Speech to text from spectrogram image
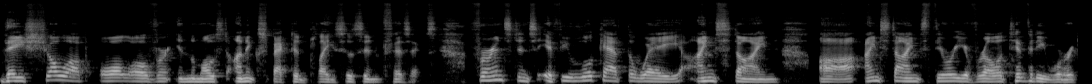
they show up all over in the most unexpected places in physics. For instance, if you look at the way Einstein, uh, Einstein's theory of relativity work,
